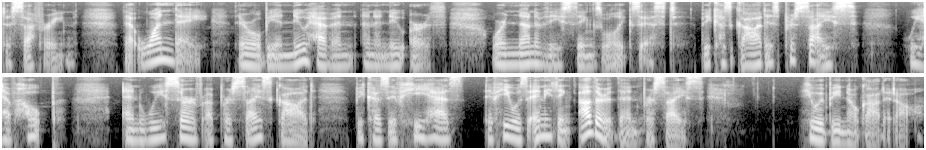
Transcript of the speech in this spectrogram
to suffering, that one day there will be a new heaven and a new earth where none of these things will exist. Because God is precise, we have hope, and we serve a precise God because if he has if he was anything other than precise, he would be no God at all.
